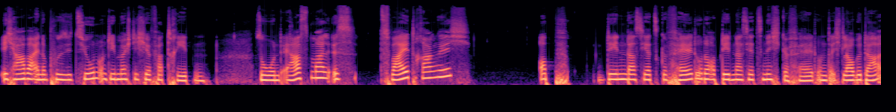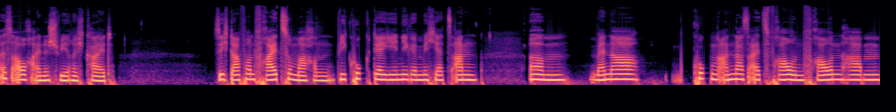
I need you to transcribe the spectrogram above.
Ich habe eine Position und die möchte ich hier vertreten. So, und erstmal ist zweitrangig, ob denen das jetzt gefällt oder ob denen das jetzt nicht gefällt. Und ich glaube, da ist auch eine Schwierigkeit, sich davon frei zu machen. Wie guckt derjenige mich jetzt an? Ähm, Männer gucken anders als Frauen. Frauen haben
